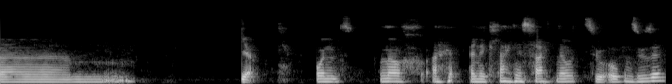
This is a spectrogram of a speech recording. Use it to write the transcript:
Ähm, ja, und noch eine kleine Side Note zu OpenSUSE.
